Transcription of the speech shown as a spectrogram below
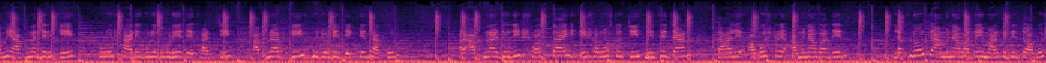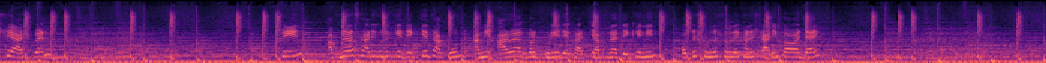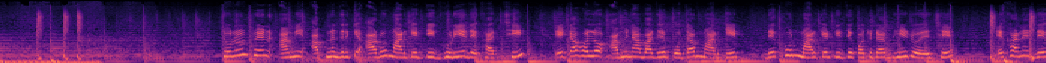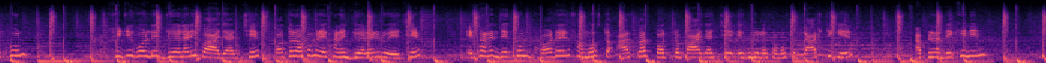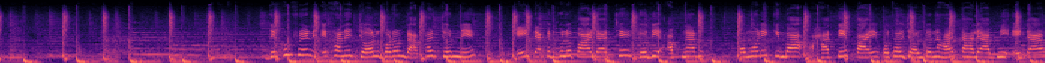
আমি আপনাদেরকে পুরো শাড়িগুলো ঘুরিয়ে দেখাচ্ছি। আপনারা প্লিজ ভিডিওটি দেখতে থাকুন। আর আপনারা যদি সস্তায় এই সমস্ত চিজ নিতে চান, তাহলে অবশ্যই আমিনাবাদের, লখনৌতে আমিনাবাদের এই মার্কেটে তো অবশ্যই আসবেন। ফ্রেন্ড আপনারা শাড়িগুলোকে দেখতে থাকুন। আমি আরও একবার ঘুরিয়ে দেখাচ্ছি, আপনারা দেখে নিন কত সুন্দর সুন্দর এখানে শাড়ি পাওয়া যায়। চলুন ফ্রেন্ড আমি আপনাদেরকে আরও মার্কেটটি ঘুরিয়ে দেখাচ্ছি। এটা হলো আমিনাবাদের প্রতাপ মার্কেট। দেখুন মার্কেটটিতে কতটা ভিড় রয়েছে। এখানে দেখুন সিটি গোল্ডের জুয়েলারি পাওয়া যাচ্ছে। কত রকমের এখানে জুয়েলারি রয়েছে। এখানে দেখুন ঘরের সমস্ত আসবাবপত্র পাওয়া যাচ্ছে। এগুলো হলো সমস্ত প্লাস্টিকের। আপনারা দেখে নিন। দেখুন ফ্রেন্ড এখানে জল গরম রাখার জন্যে এই প্যাকেটগুলো পাওয়া যাচ্ছে। যদি আপনার কোমরে কিংবা হাতে পায়ে কোথাও যন্ত্রণা হয়, তাহলে আপনি এটা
